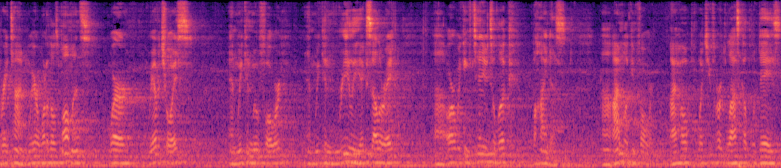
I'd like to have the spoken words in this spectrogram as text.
great time. We are one of those moments where we have a choice and we can move forward and we can really accelerate uh, or we can continue to look behind us. Uh, I'm looking forward. I hope what you've heard the last couple of days,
